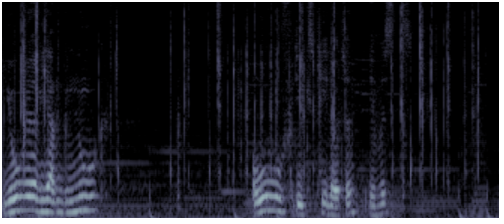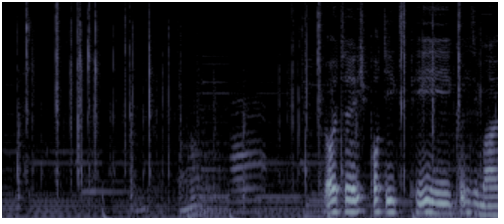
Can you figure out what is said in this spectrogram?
Junge, wir haben genug. Oh, für die XP, Leute. Ihr wisst's. Leute, ich brauche die XP. Können Sie mal.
